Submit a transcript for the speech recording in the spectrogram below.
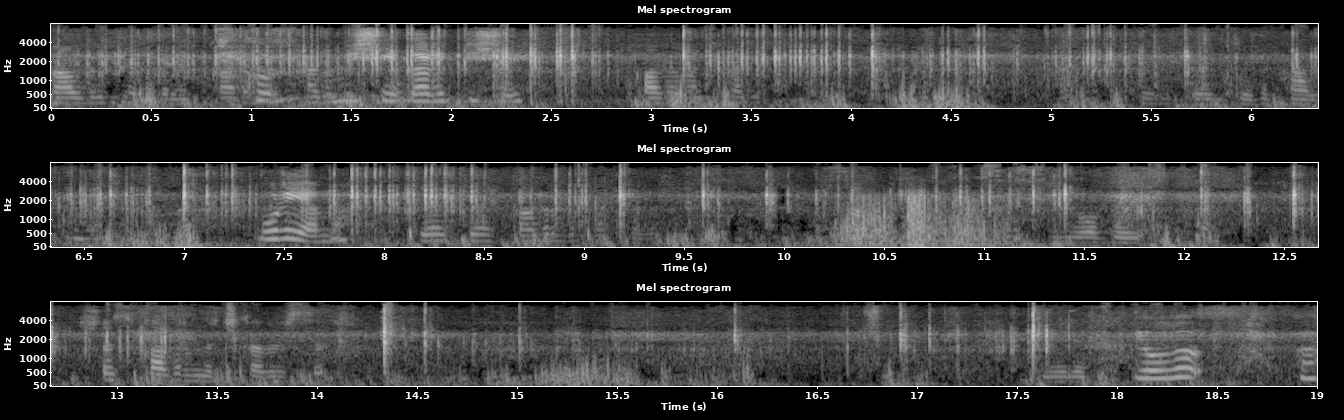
kaldırıp yapalım. Çukur bir şey, garip bir şey. Kaldırma. Buraya mı? Gel gel kaldırma kaldırma. Sesli yol değil. Şurası. Böyle. Yolu Hah.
